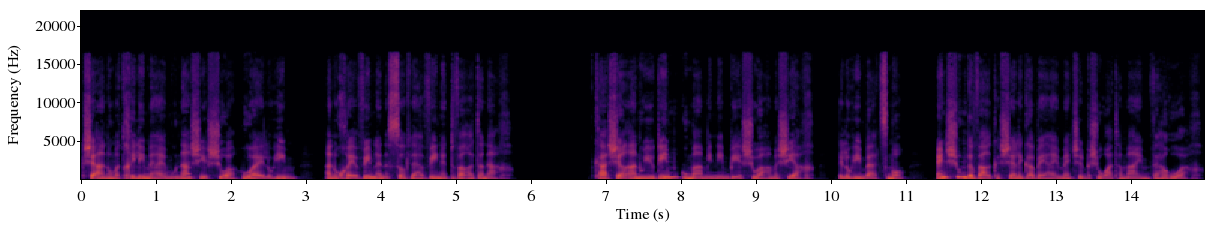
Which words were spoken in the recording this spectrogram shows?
כשאנו מתחילים מהאמונה שישוע הוא האלוהים, אנו חייבים לנסות להבין את דבר התנ"ך. כאשר אנו יודעים ומאמינים בישוע המשיח, אלוהים בעצמו, אין שום דבר קשה לגבי האמת של בשורת המים והרוח.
